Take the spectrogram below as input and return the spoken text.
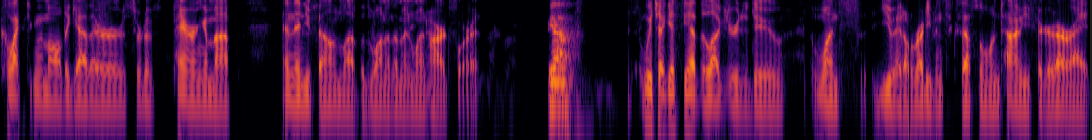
collecting them all together, or sort of pairing them up, and then you fell in love with one of them and went hard for it. Yeah. Which I guess you had the luxury to do once you had already been successful one time. You figured, all right,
